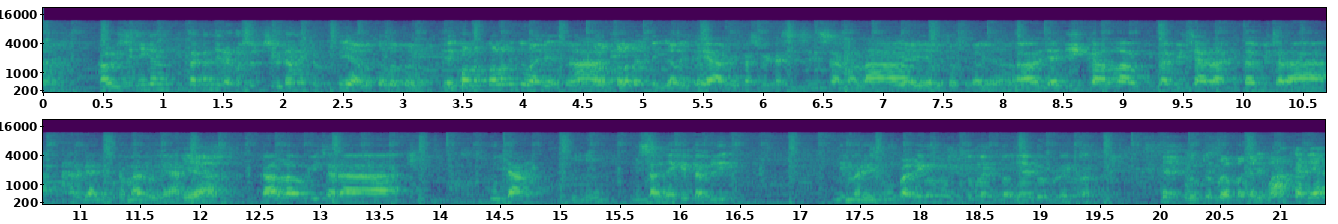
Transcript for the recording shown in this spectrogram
iya. Kalau di sini kan kita kan tidak konsumsi udang itu. Iya betul betul. Di Jadi- kolom-kolom itu banyak tuh. Ah, Kolom-kolom di- yang tinggal itu. Iya, bekas-bekas sisa kolam. Iya iya betul sekali ya. Eh, jadi kalau kita bicara kita bicara harga di Pekanbaru ya. Iya. Kalau bicara udang, Mhm. misalnya kita beli 5000 paling itu mentoknya 20 ekor. Untuk berapa kali makan ya?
